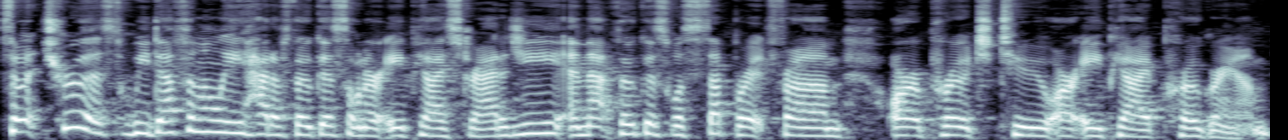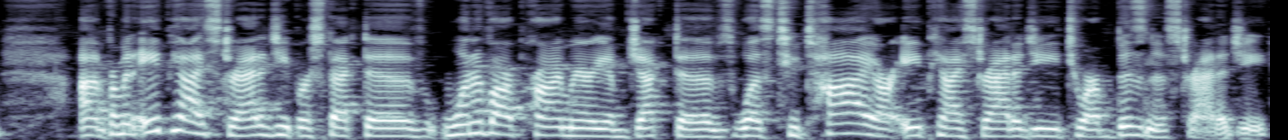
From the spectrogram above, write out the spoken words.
So at Truist, we definitely had a focus on our API strategy, and that focus was separate from our approach to our API program. Um, from an API strategy perspective, one of our primary objectives was to tie our API strategy to our business strategy.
